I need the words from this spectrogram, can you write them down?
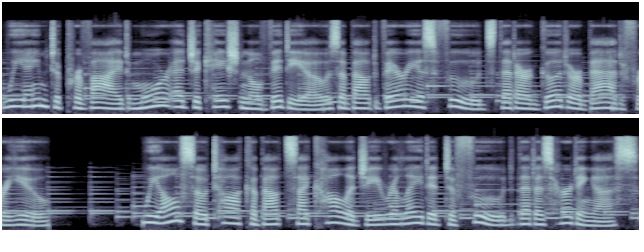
we aim to provide more educational videos about various foods that are good or bad for you. We also talk about psychology related to food that is hurting us.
